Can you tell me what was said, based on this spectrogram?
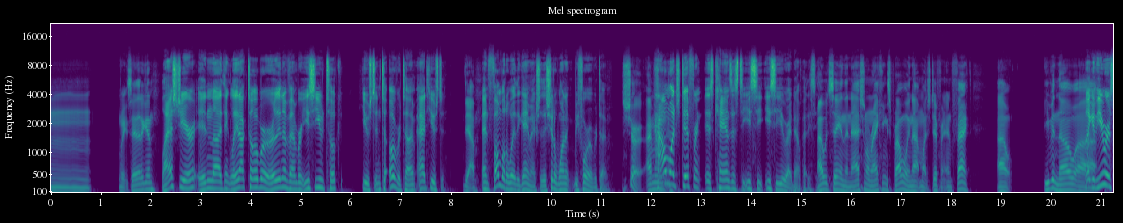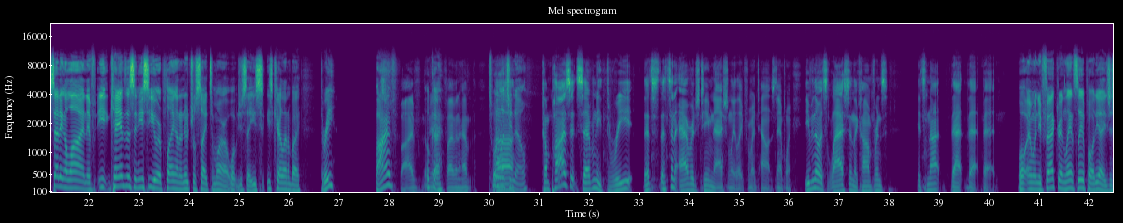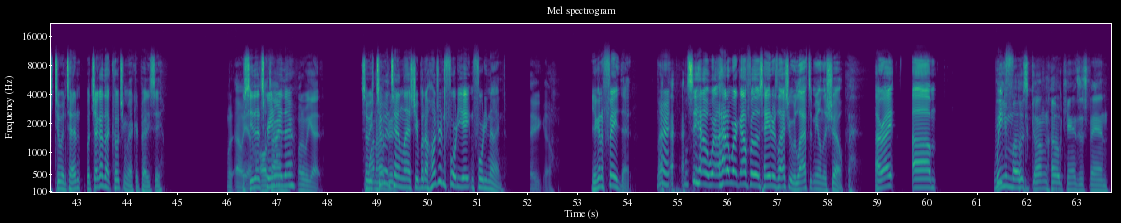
Mm, wait, say that again. Last year, in uh, I think late October or early November, ECU took Houston to overtime at Houston Yeah, and fumbled away the game. Actually, they should have won it before overtime. sure. I mean, How much different is Kansas to EC, ECU right now, Patty C? I would say in the national rankings, probably not much different. In fact, uh, even though uh, like if you were setting a line, if e- Kansas and ECU are playing on a neutral site tomorrow, what would you say? East, East Carolina by three, five? five, Okay. yeah, five and a half. Just want to let Uh, you know. composite 73 that's that's an average team nationally like from a talent standpoint even though it's last in the conference it's not that that bad Well, and when you factor in Lance Leipold, yeah, he's just two and ten. But check out that coaching record, Patty C. what, oh You yeah see that all screen right there? what do we got So he's two and ten last year, but 148 and 49. there you go You're gonna fade that. All right, we'll see how it how to work out for those haters last year who laughed at me on the show. All right, um, the f- most gung-ho kansas fan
